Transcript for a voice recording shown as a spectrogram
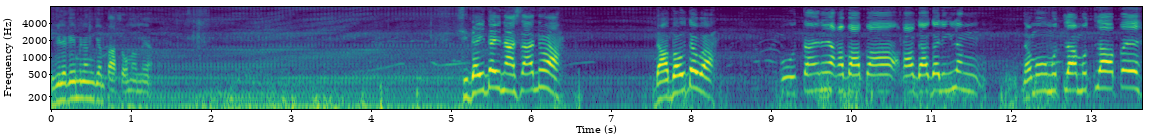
Sige, lagay mo lang dyan. Pasok mamaya. Si Dayday nasa ano ah? Dabaw daw ah. Puta na yan, kabapa, kagagaling lang. Namumutla-mutla pa eh.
